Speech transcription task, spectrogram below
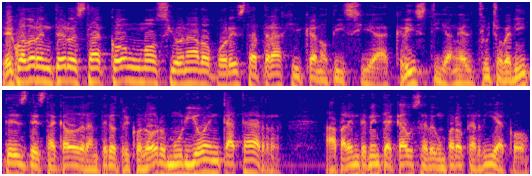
Ecuador entero está conmocionado por esta trágica noticia. Cristian, el Chucho Benítez, destacado delantero tricolor, murió en Qatar, aparentemente a causa de un paro cardíaco.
